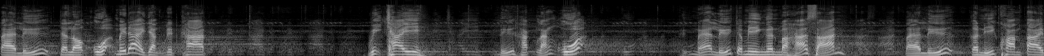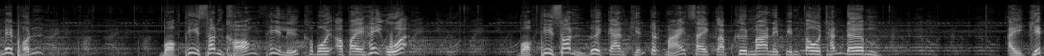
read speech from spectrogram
แต่หรือจะหลอกอัวไม่ได้อย่างเด็ดขาด วิชัยหรือหักหลังอัวถึงแม้หรือจะมีเงินมหาศาล แต่หรือก็หนีความตายไม่พ้นบอกที่ซ่อนของที่หรือขโมยเอาไปให้อัวบอกที่ซ่อนด้วยการเขียนจดหมายใส่กลับคืนมาในปินโตชั้นเดิม ไอคิด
